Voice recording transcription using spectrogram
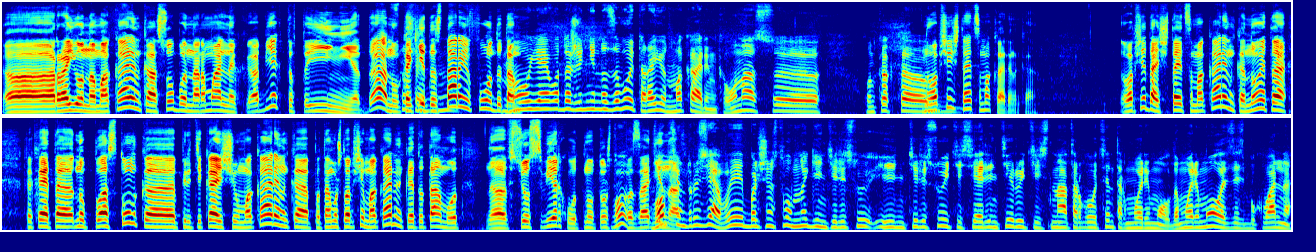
э, района Макаренко особо нормальных объектов-то и нет. Да, ну какие-то ну, старые фонды там. Ну, я его даже не назову, это район Макаренко. У нас э, он как-то... Ну, вообще считается Макаренко. Вообще, да, считается Макаренко, но это какая-то, ну, пластунка перетекающего Макаренко, потому что вообще Макаренко это там вот все сверху, вот, ну, то, что В- позади в нас. общем, друзья, вы большинство, многие интересу- интересуетесь и ориентируетесь на торговый центр Море Мол. До Море Мола здесь буквально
